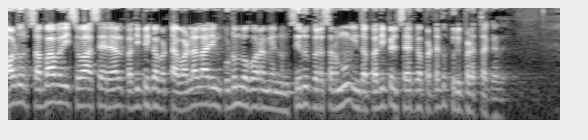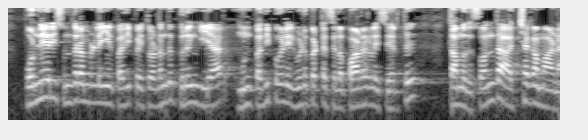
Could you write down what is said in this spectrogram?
ஆடூர் சபாபதி சிவாசாரியால் பதிப்பிக்கப்பட்ட வள்ளலாரின் குடும்பகோரம் என்னும் சிறு பிரசரமும் இந்த பதிப்பில் சேர்க்கப்பட்டது குறிப்பிடத்தக்கது. பொன்னேரி சுந்தரம்பிள்ளையின் பதிப்பை தொடர்ந்து பிருங்கியார் முன் பதிப்புகளில் விடுபட்ட சில பாடல்களை சேர்த்து தமது சொந்த அச்சகமான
